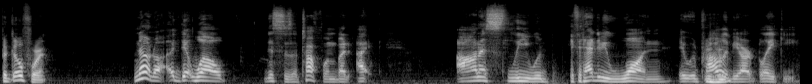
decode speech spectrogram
But go for it. No, no. I, well, this is a tough one, but I honestly would, if it had to be one, it would probably mm-hmm. be Art Blakey.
